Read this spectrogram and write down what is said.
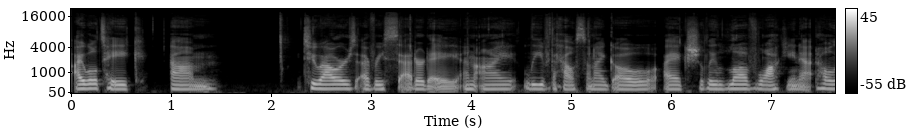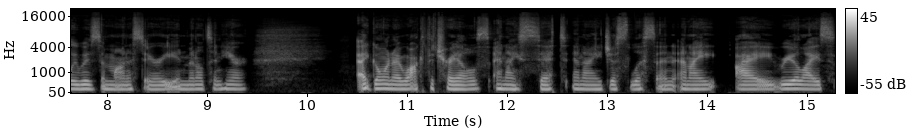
I will take um, two hours every Saturday and I leave the house and I go. I actually love walking at Holy Wisdom Monastery in Middleton here. I go and I walk the trails and I sit and I just listen and I I realize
